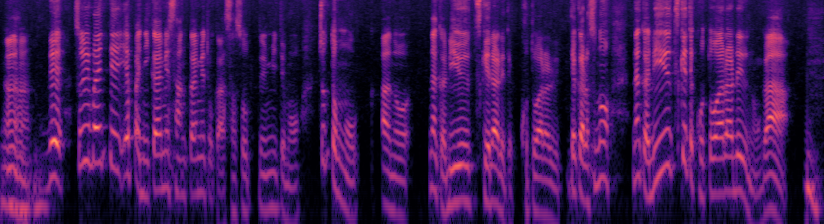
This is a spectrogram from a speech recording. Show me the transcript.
うん、でそういう場合ってやっぱり2回目3回目とか誘ってみてもちょっともうあのなんか理由つけられて断られる。だからそのなんか理由つけて断られるのが、うん、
